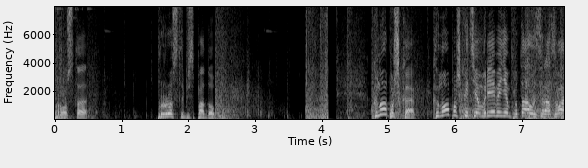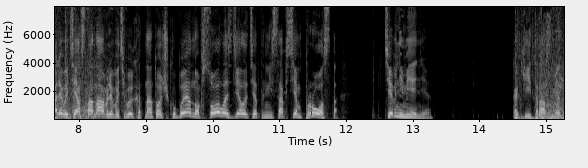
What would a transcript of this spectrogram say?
Просто просто бесподобно. Кнопушка. Кнопушка тем временем пыталась разваливать и останавливать выход на точку Б, но в соло сделать это не совсем просто. Тем не менее, какие-то размены,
